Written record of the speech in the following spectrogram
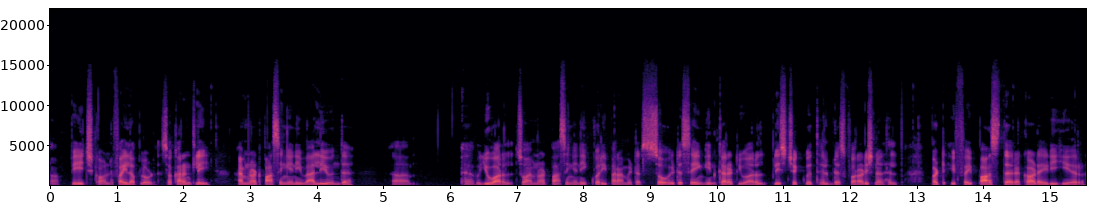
uh, page called file upload. So currently I'm not passing any value in the uh, URL so I'm not passing any query parameters. So it is saying incorrect URL please check with help desk for additional help. But if I pass the record ID here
